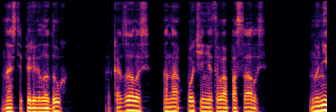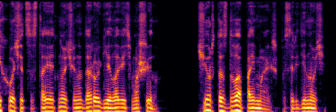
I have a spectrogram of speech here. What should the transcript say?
Настя перевела дух. Оказалось, она очень этого опасалась. Но не хочется стоять ночью на дороге и ловить машину. Чёрта с два поймаешь посреди ночи.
